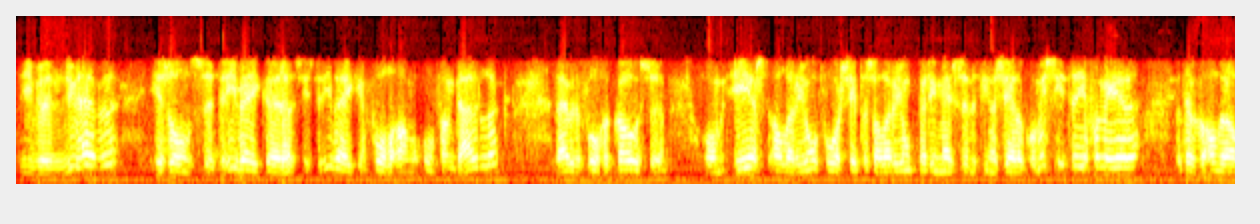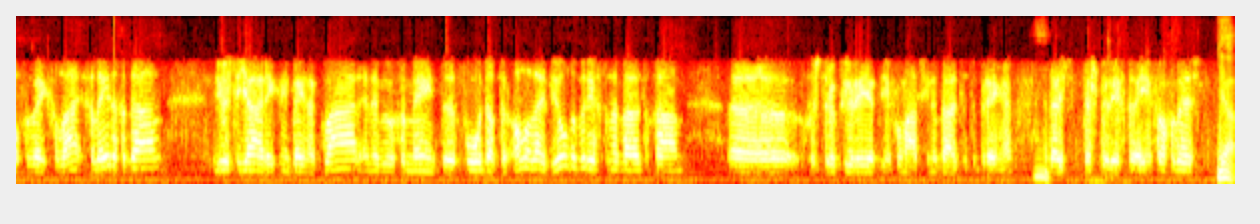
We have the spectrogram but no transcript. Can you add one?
die we nu hebben is ons eh, drie weken, sinds drie weken in volle omvang duidelijk. We hebben ervoor gekozen om eerst alle rayonvoorzitters, alle rayonpenningmeesters en de financiële commissie te informeren. Dat hebben we anderhalve week geleden gedaan. Nu is de jaarrekening bijna klaar en hebben we gemeend, eh, voordat er allerlei wilde berichten naar buiten gaan, eh, gestructureerd informatie naar buiten te brengen. En daar is het persbericht er één van geweest. Ja,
